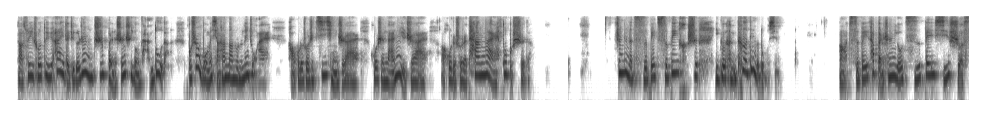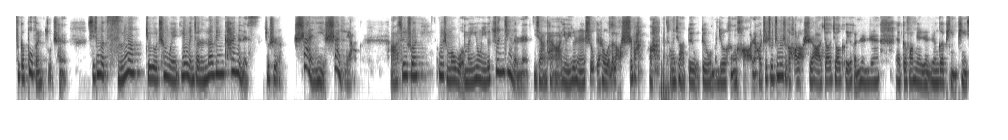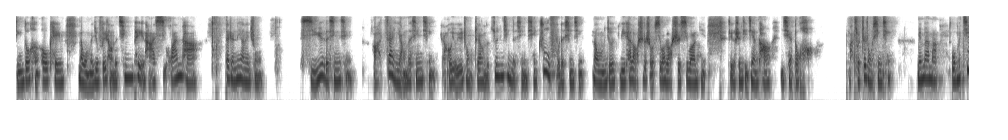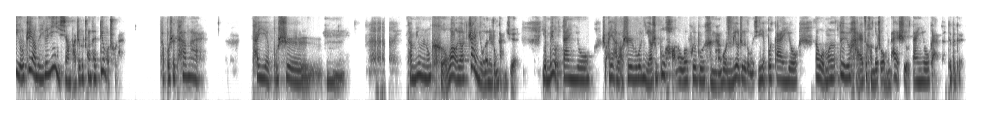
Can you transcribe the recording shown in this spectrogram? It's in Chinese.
啊。所以说，对于爱的这个认知本身是有难度的，不是我们想象当中的那种爱。好，或者说是激情之爱，或是男女之爱啊，或者说是贪爱，都不是的。真正的慈悲，慈悲是一个很特定的东西啊。慈悲它本身由慈悲、喜舍四个部分组成，其中的慈呢，就又称为英文叫 loving kindness，就是善意、善良。啊，所以说，为什么我们用一个尊敬的人？你想想看啊，有一个人是，比如说我的老师吧，啊，从小对我对我们就很好，然后这就真的是个好老师啊，教教课也很认真，呃，各方面人人格品品行都很 OK，那我们就非常的钦佩他，喜欢他，带着那样的一种喜悦的心情啊，赞扬的心情，然后有一种这样的尊敬的心情，祝福的心情，那我们就离开老师的时候，希望老师希望你这个身体健康，一切都好，那就这种心情。明白吗？我们既由这样的一个意象把这个状态调出来，它不是贪爱，它也不是嗯，他没有那种渴望要占有的那种感觉，也没有担忧。说哎呀，老师，如果你要是不好了，我会不会很难过？你没有这个东西，也不担忧。那我们对于孩子，很多时候我们的爱是有担忧感的，对不对？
